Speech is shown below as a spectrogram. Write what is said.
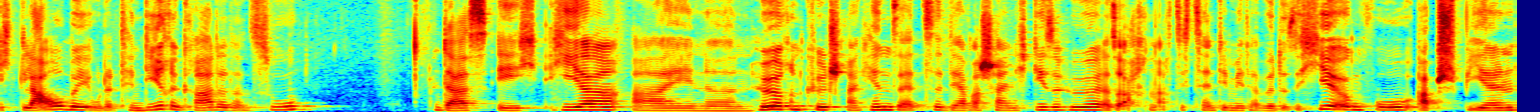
ich glaube oder tendiere gerade dazu, dass ich hier einen höheren Kühlschrank hinsetze, der wahrscheinlich diese Höhe, also 88 cm, würde sich hier irgendwo abspielen,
